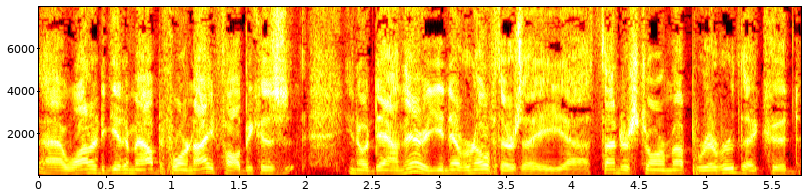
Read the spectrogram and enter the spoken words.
uh, wanted to get them out before nightfall because, you know, down there you never know if there's a uh, thunderstorm upriver that could,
